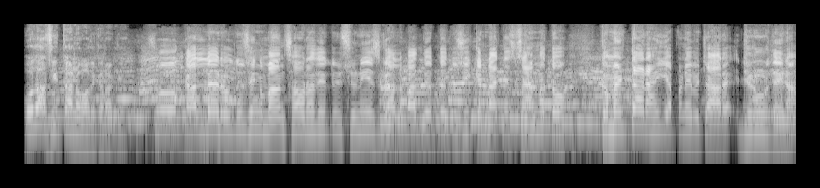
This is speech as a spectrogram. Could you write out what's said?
ਉਹਦਾ ਅਸੀਂ ਧੰਨਵਾਦ ਕਰਾਂਗੇ। ਸੋ ਗੱਲ ਰੁਲਦੂ ਸਿੰਘ ਮਾਨਸਾ ਹੋਰਾਂ ਦੀ ਤੁਸੀਂ ਸੁਣੀ ਇਸ ਗੱਲਬਾਤ ਦੇ ਉੱਤੇ, ਤੁਸੀਂ ਕਿੰਨਾ ਕੁ ਸਹਿਮਤ ਹੋ? ਕਮੈਂਟਾਂ ਰਾਹੀਂ ਆਪਣੇ ਵਿਚਾਰ ਜ਼ਰੂਰ ਦੇਣਾ।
